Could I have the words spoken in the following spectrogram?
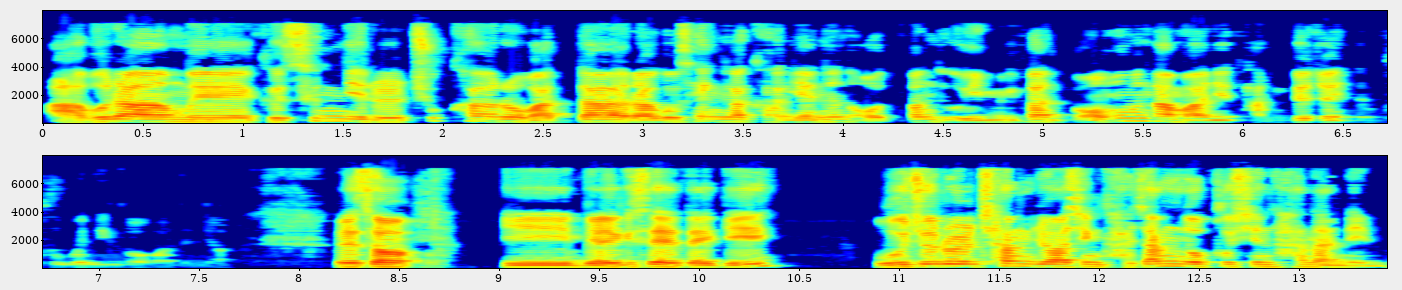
아브라함의 그 승리를 축하하러 왔다라고 생각하기에는 어떤 의미가 너무나 많이 담겨져 있는 부분인 거거든요. 그래서 이 멜기세덱이 우주를 창조하신 가장 높으신 하나님,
